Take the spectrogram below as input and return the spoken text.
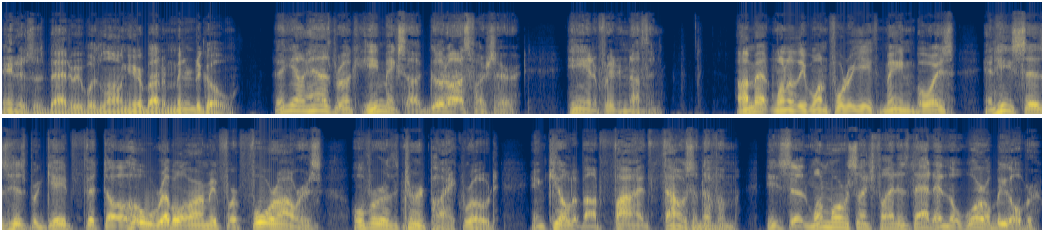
Hannis's battery was along here about a minute ago." "That young Hasbrouck, he makes a good officer. Sir. He ain't afraid of nothin'. I met one of the 148th Maine boys, and he says his brigade fit the whole rebel army for four hours over the turnpike road and killed about five thousand of 'em. He says one more such fight as that and the war'll be over.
